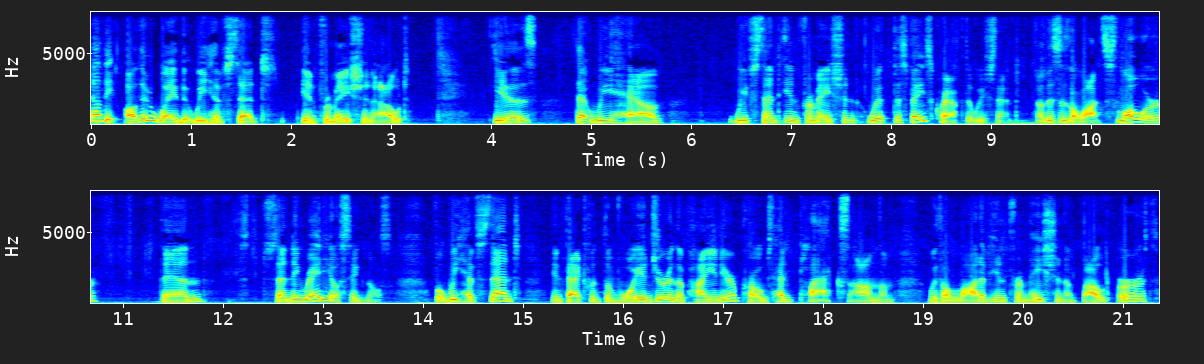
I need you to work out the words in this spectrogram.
Now, the other way that we have sent information out is that we have we've sent information with the spacecraft that we've sent. Now, this is a lot slower than sending radio signals, but we have sent, in fact, with the Voyager and the Pioneer probes, had plaques on them with a lot of information about Earth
